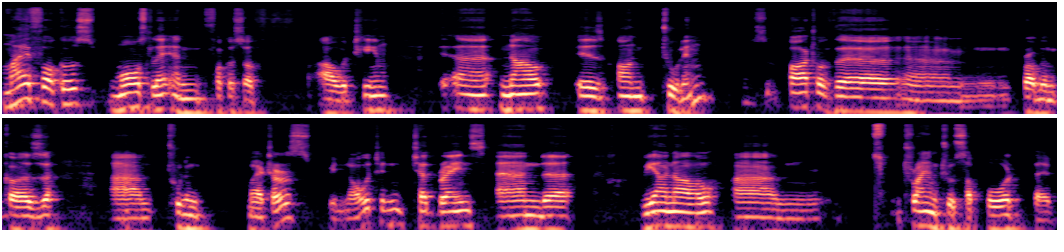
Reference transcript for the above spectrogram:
my focus mostly and focus of our team uh, now is on tooling part of the um, problem because um, tooling matters. We know it in JetBrains, and uh, we are now um, trying to support the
